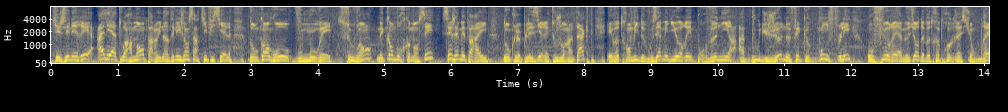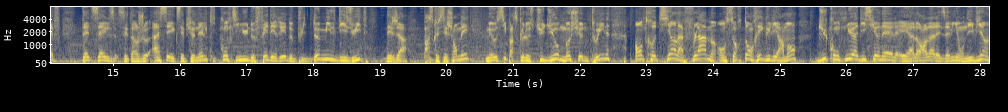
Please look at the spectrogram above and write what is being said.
qui est généré aléatoirement par une intelligence artificielle. Donc en gros, vous mourrez souvent, mais quand vous recommencez, c'est jamais pareil. Donc le plaisir est toujours intact, et votre envie de vous améliorer pour venir à bout du jeu ne fait que gonfler au fur et à mesure de votre progression. Bref, Dead C'est un jeu assez exceptionnel qui continue de fédérer depuis 2018 Déjà parce que c'est chambé, mais aussi parce que le studio Motion Twin entretient la flamme en sortant régulièrement du contenu additionnel. Et alors là, les amis, on y vient.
